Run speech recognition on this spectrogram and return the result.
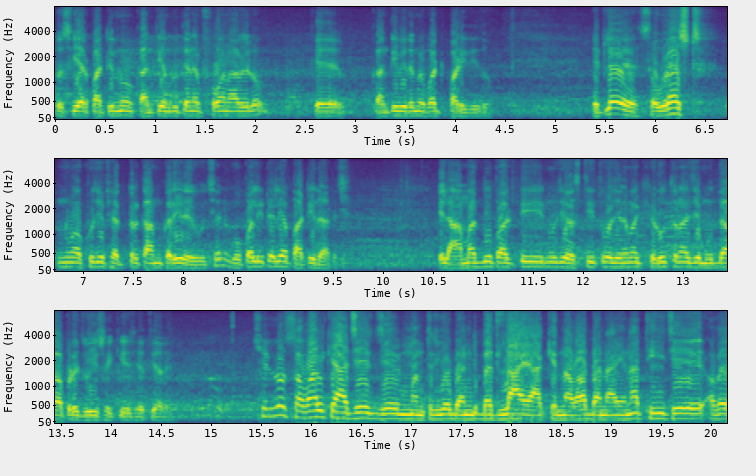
તો સી આર પાટીલનો કાંતિ અમૃતિયાને ફોન આવેલો કે કાંતિભાઈ તમે વટ પાડી દીધો. એટલે સૌરાષ્ટ્રનું આખું જે ફેક્ટર કામ કરી રહ્યું છે ને, ગોપાલ ઇટાલિયા પાટીદાર છે. એટલે આમ આદમી પાર્ટીનું જે અસ્તિત્વ છે, એનામાં ખેડૂતના જે મુદ્દા આપણે જોઈ શકીએ છીએ અત્યારે. છેલ્લો સવાલ કે આજે જે મંત્રીઓ બદલાયા કે નવા બનાયા, એનાથી જે હવે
